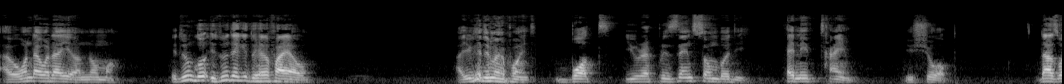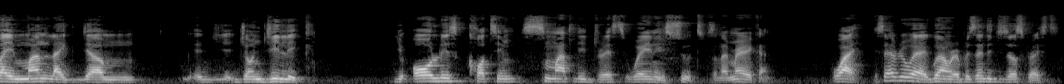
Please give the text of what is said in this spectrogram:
I wonder whether you're normal. It won't go, it won't take you to hellfire. Oh. Are you getting my point? But you represent somebody anytime you show up. That's why a man like um, John G. Lake, you always caught him smartly dressed, wearing a suit. He's an American. Why? It's everywhere I go and represented Jesus Christ.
